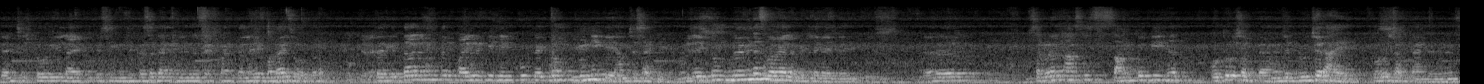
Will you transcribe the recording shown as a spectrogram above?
त्यांची स्टोरी लाईफ कशी म्हणजे कसं त्यांनी बिझनेस एक्सपांड केला हे बघायचं होतं. तर इथं आल्यानंतर पाहिलं की हे खूप एकदम युनिक आहे आमच्यासाठी. म्हणजे एकदम नवीनच बघायला भेटलं काहीतरी. तर सगळ्यांना असं सांगतो की ह्यात उतरू शकता म्हणजे फ्युचर आहे करू शकता बिझनेस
